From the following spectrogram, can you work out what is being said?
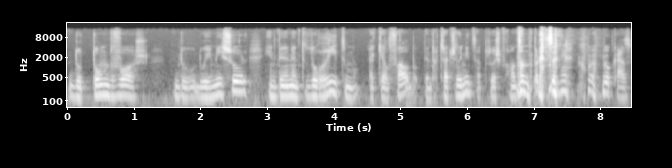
do tom de voz do, do, emissor, independentemente do ritmo a que ele fala, dentro de certos limites, há pessoas que falam tão depressa, como é o meu caso,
